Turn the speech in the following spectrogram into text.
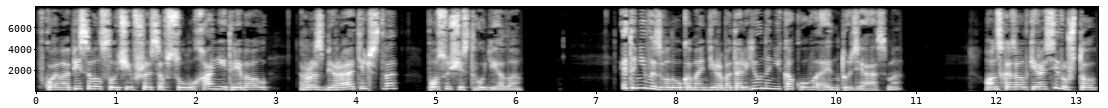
в коем описывал случившееся в Сулухане и требовал разбирательства по существу дела. Это не вызвало у командира батальона никакого энтузиазма. Он сказал Кирасиру, что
